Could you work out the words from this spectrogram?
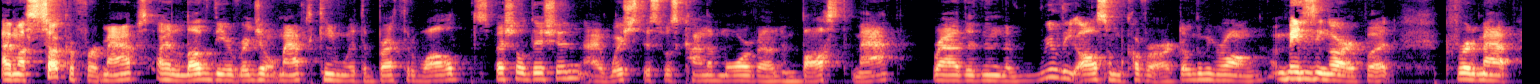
I'm a sucker for maps. I love the original map that came with the Breath of the Wild special edition. I wish this was kind of more of an embossed map rather than the really awesome cover art. Don't get me wrong, amazing art, but prefer the map.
